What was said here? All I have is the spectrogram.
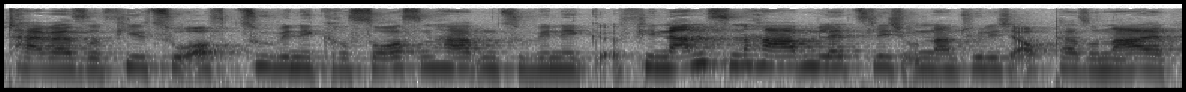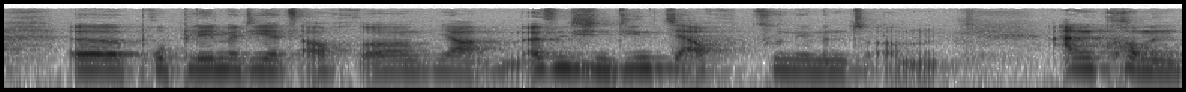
teilweise viel zu oft zu wenig Ressourcen haben, zu wenig Finanzen haben letztlich und natürlich auch Personalprobleme, äh, die jetzt auch äh, ja, im öffentlichen Dienst ja auch zunehmend ähm, ankommen.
